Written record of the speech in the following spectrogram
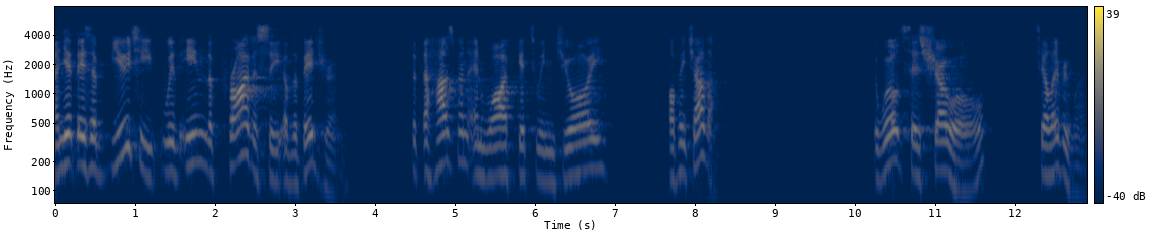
And yet there's a beauty within the privacy of the bedroom that the husband and wife get to enjoy of each other. The world says show all, tell everyone.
